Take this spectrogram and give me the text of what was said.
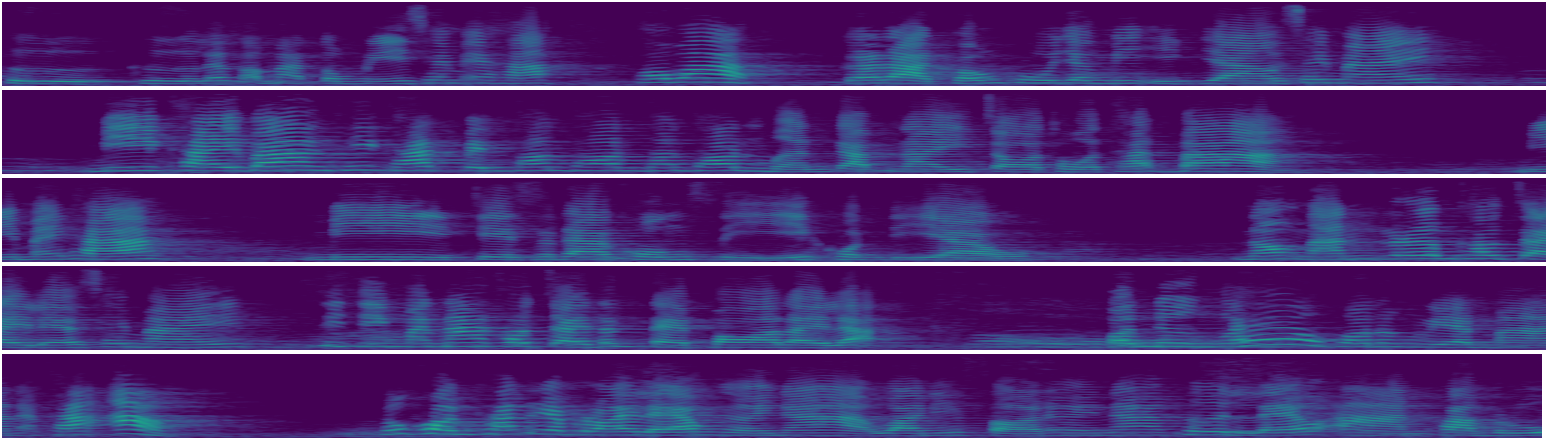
คือ คือแล้วก็มาตรงนี้ใช่ไหมคะ เพราะว่ากระดาษของครูยังมีอีกยาวใช่ไหม มีใครบ้างที่คัดเป็นท่อนๆท่อนๆเหมือนกับในจอโทรทัศน์บ้าง มีไหมคะ มีเจษดาคงศรีคนเดียว นอกนั้นเริ่มเข้าใจแล้วใช่ไหมที่จริงมันน่าเข้าใจตั้งแต่ปอะไรละปหนึ่งแล้วพอต้องเรียนมานะคะอ้าวทุกคนคัดเรียบร้อยแล้วเงยหน้าวานิสอนเงยหน้าขึ้น แล้วอ่านความรู้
